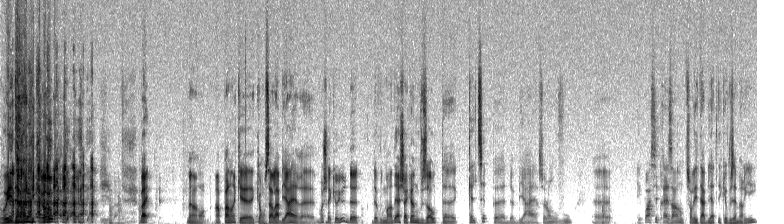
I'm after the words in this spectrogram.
oui, dans le micro. Ben, ben, on- en, pendant que- qu'on sert la bière, euh, moi, je serais curieux de, de vous demander à chacun de vous autres euh, quel type de bière, selon vous, n'est pas assez présente sur les tablettes et que vous aimeriez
